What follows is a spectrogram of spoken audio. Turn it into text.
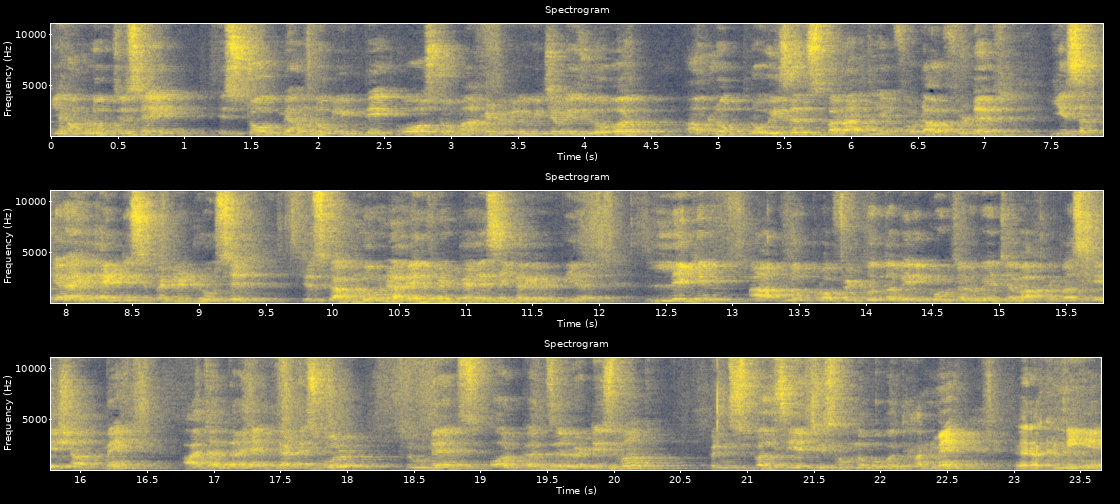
कि हम लोग जैसे स्टॉक में हम लोग लिखते हैं cost of market value which is lower हम लोग प्रोविजंस बनाते हैं फॉर डाउटफुल डेब्ट्स ये सब क्या है? एंटीसिपेटेड लॉसेस जिसका हम लोगों ने अरेंजमेंट पहले से ही करके रख दिया है। लेकिन आप लोग प्रॉफिट को तभी रिकॉर्ड करोगे जब आपके पास कैश हाथ में आ जाता है। दैट इज़ कॉल्ड प्रूडेंस और कंजर्वेटिज्म प्रिंसिपल्स ये चीज़ हम लोगों को ध्यान में रखनी है।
